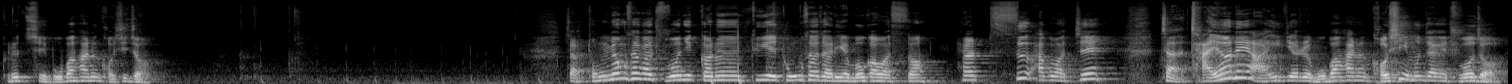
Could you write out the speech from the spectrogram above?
그렇지. 모방하는 것이죠. 자, 동명사가 주어니까는 뒤에 동사 자리에 뭐가 왔어? helps 하고 왔지? 자, 자연의 아이디어를 모방하는 것이 이 문장에 주어져.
